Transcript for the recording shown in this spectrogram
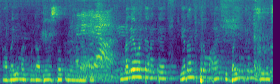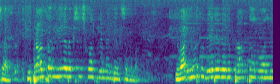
ఆ భయం అనుకుంటా ఆ దేవుని స్తోత్రం మళ్ళీ మిమ్మల్ని ఏమంటారంటే నిరంతరం ఆయనకి భయం కలిగి జీవించాలి. ఈ ప్రాంతాన్ని మీరే రక్షించుకోవాలి ప్రేమని తెలుసమ్మా ఇవాళ ఎందుకు వేరే వేరే ప్రాంతాల వాళ్ళు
